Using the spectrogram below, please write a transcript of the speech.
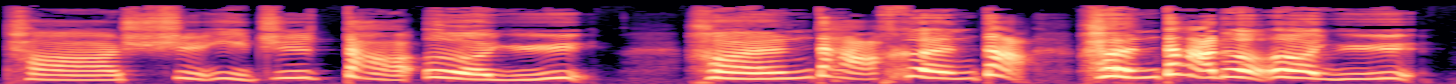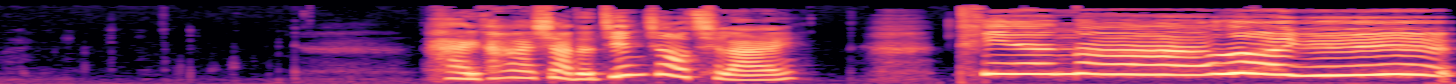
它是一只大鳄鱼，很大很大很大的鳄鱼。”海獭吓得尖叫起来：“天哪，鳄鱼！”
